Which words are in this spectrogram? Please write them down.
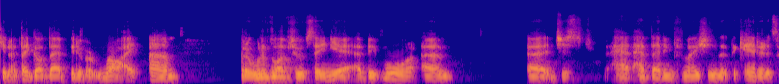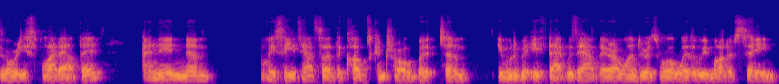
you know they got that bit of it right. Um, but I would have loved to have seen, yeah, a bit more um, uh, just ha- have that information that the candidates have already supplied out there, and then um, obviously it's outside the club's control. But um, it would have been if that was out there. I wonder as well whether we might have seen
